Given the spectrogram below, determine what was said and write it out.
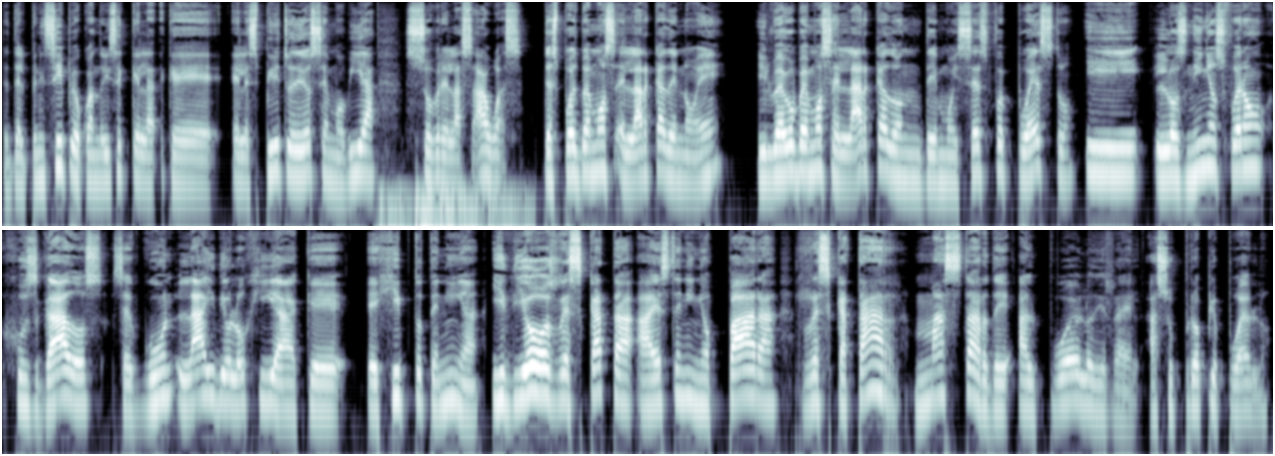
Desde el principio, cuando dice que, que el Espíritu de Dios se movía sobre las aguas. Después vemos el arca de Noé, y luego vemos el arca donde Moisés fue puesto y los niños fueron juzgados según la ideología que Egipto tenía y Dios rescata a este niño para rescatar más tarde al pueblo de Israel, a su propio pueblo.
